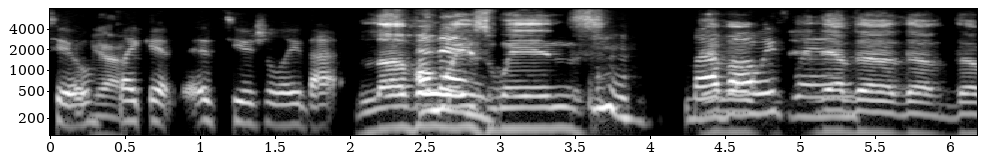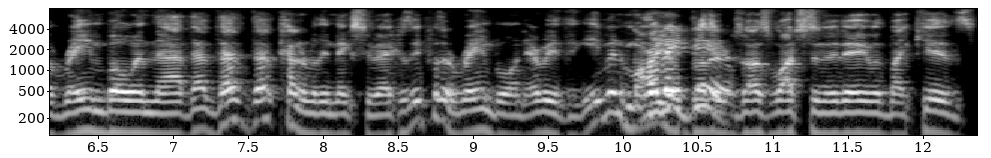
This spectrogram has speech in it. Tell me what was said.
too. Yeah. Like it, it's usually that Love And always then- wins. Love have a- always wins. They have the the the rainbow in that. That that that kind of really makes me mad because they put a rainbow in everything. Even Mario they do. Brothers, I was watching today with my kids.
